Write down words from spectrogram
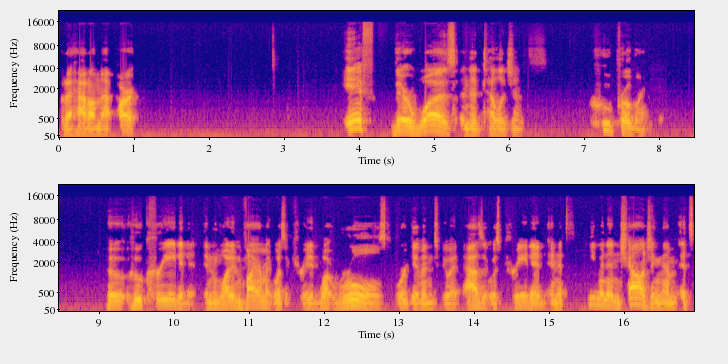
put a hat on that part if there was an intelligence who programmed it who who created it in what environment was it created what rules were given to it as it was created and it's even in challenging them it's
